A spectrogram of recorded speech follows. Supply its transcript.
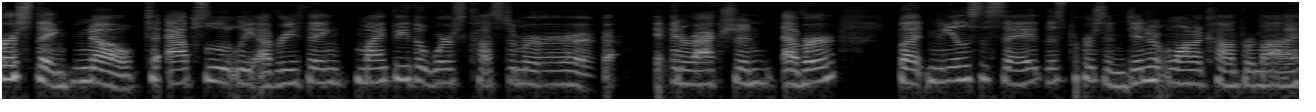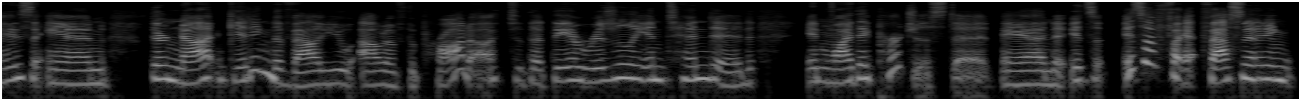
First thing no to absolutely everything. Might be the worst customer interaction ever but needless to say, this person didn't want to compromise and they're not getting the value out of the product that they originally intended in why they purchased it. And it's it's a fa- fascinating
